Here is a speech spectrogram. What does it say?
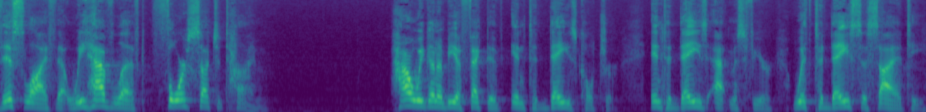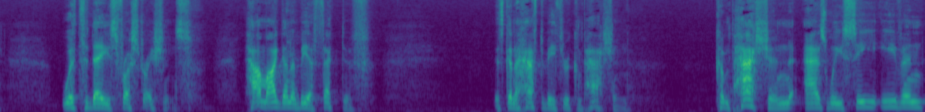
this life that we have left for such a time, how are we going to be effective in today's culture, in today's atmosphere, with today's society, with today's frustrations? How am I going to be effective? It's going to have to be through compassion. Compassion as we see even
